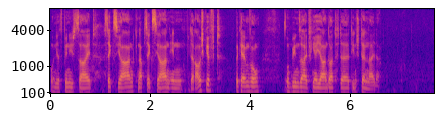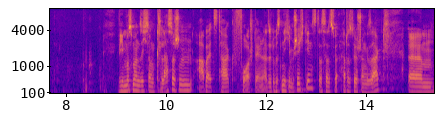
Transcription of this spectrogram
Und jetzt bin ich seit sechs Jahren, knapp sechs Jahren in der Rauschgiftbekämpfung und bin seit vier Jahren dort der Dienststellenleiter. Wie muss man sich so einen klassischen Arbeitstag vorstellen? Also du bist nicht im Schichtdienst, das du, hattest du ja schon gesagt. Ähm,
